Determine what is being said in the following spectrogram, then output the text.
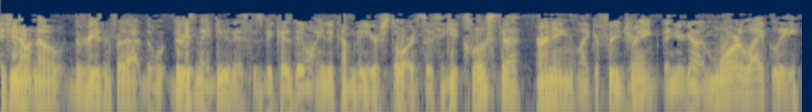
if you don't know the reason for that, the, the reason they do this is because they want you to come to your store. So if you get close to earning like a free drink, then you're gonna more likely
